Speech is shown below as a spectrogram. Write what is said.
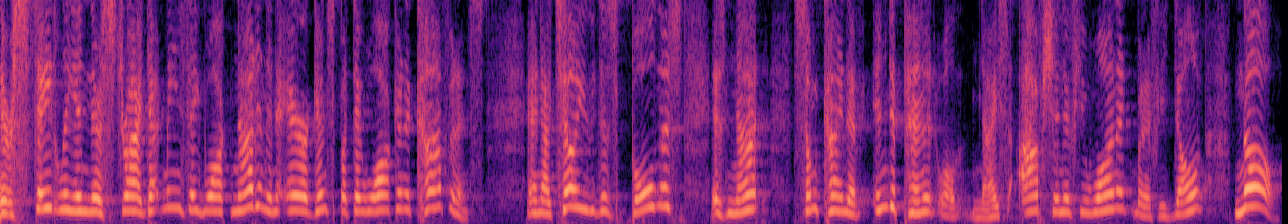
they're stately in their stride. That means they walk not in an arrogance, but they walk in a confidence. And I tell you, this boldness is not some kind of independent, well, nice option if you want it, but if you don't, no.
